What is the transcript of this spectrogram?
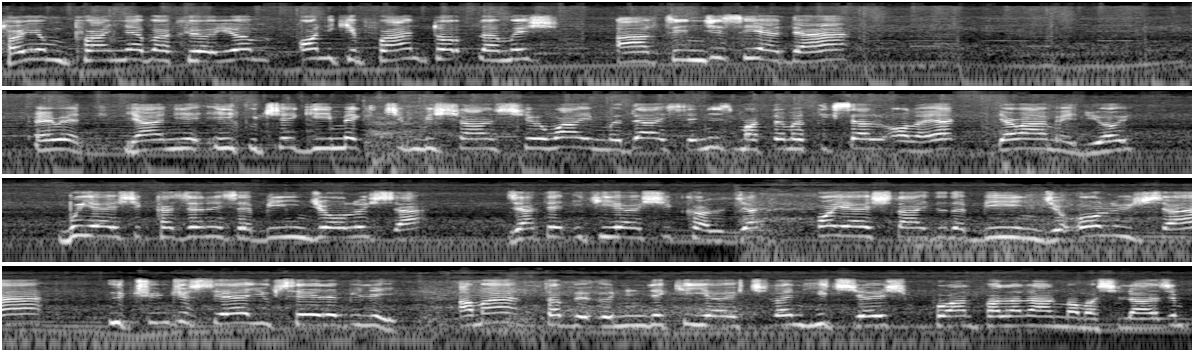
Toy'un puanına bakıyorum. 12 puan toplamış. 6. sırada Evet yani ilk üçe giymek için bir şansı var mı derseniz matematiksel olarak devam ediyor. Bu yarışı kazanırsa birinci olursa Zaten iki yarışı kalacak. O yarışlarda da birinci olursa üçüncü sıraya yükselebilir. Ama tabii önündeki yarışçıların hiç yarış puan falan almaması lazım.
